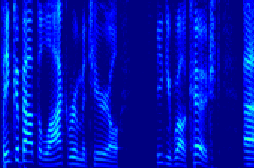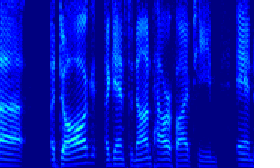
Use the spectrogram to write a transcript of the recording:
think about the locker room material? Speaking of well coached, uh, a dog against a non-power five team, and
